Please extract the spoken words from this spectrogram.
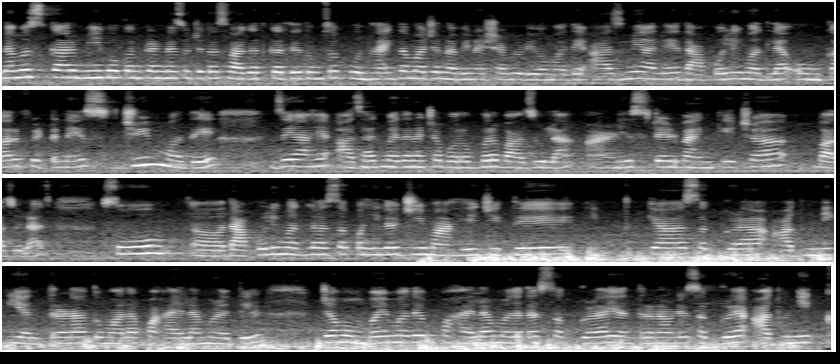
नमस्कार मी कोकण कन्या सुचिता स्वागत करते तुमचं पुन्हा एकदा माझ्या नवीन अशा व्हिडिओमध्ये. आज मी आले दापोलीमधल्या ओंकार फिटनेस जिममध्ये जे आहे आझाद मैदानाच्या बरोबर बाजूला आणि स्टेट बँकेच्या बाजूलाच. सो दापोलीमधलं असं पहिलं जिम आहे जिथे इतक्या सगळ्या आधुनिक यंत्रणा तुम्हाला पाहायला मिळतील. ज्या मुंबईमध्ये पाहायला मिळतात त्या सगळ्या यंत्रणा म्हणजे सगळ्या आधुनिक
